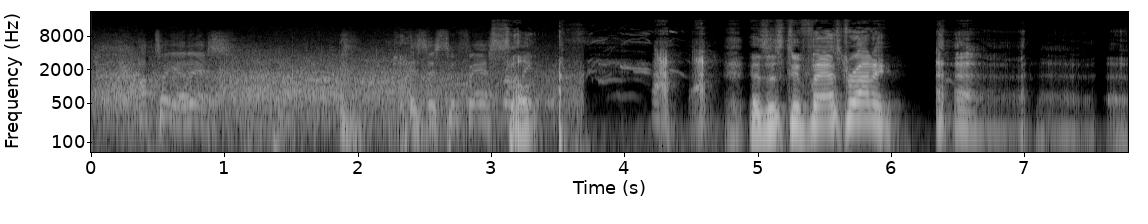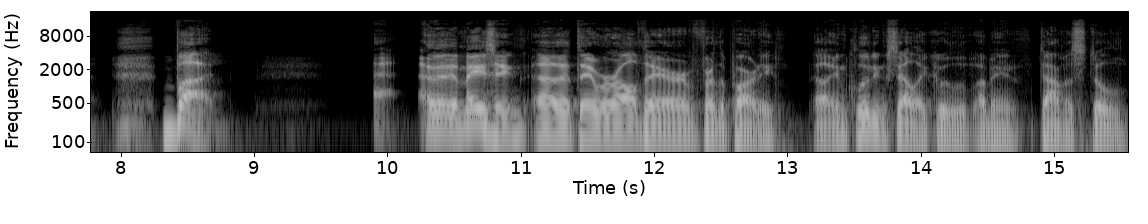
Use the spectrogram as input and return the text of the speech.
I'll tell you this. Is this too fast, Sell- Ronnie? Is this too fast, Ronnie? but uh, amazing uh, that they were all there for the party, uh, including Selleck, who I mean, Tom is still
